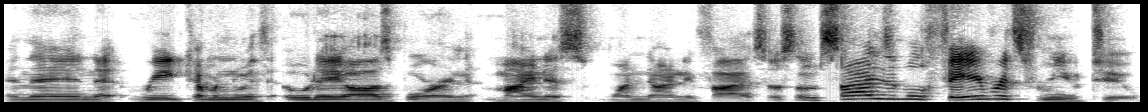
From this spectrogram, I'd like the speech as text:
and then Reed coming with Ode Osborne minus one ninety five. So some sizable favorites from you two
